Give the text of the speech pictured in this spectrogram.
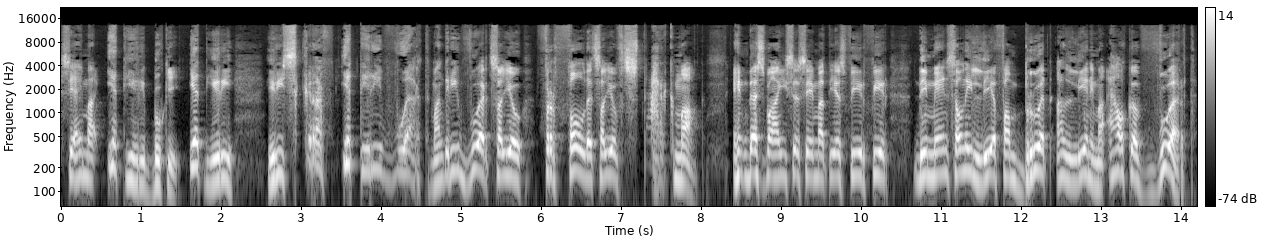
sê hy maar eet hierdie boekie, eet hierdie hierdie skrif, eet hierdie woord, want hierdie woord sal jou vervul, dit sal jou sterk maak. En dis waar Jesus sê Matteus 4:4, die mens sal nie leef van brood alleen nie, maar elke woord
